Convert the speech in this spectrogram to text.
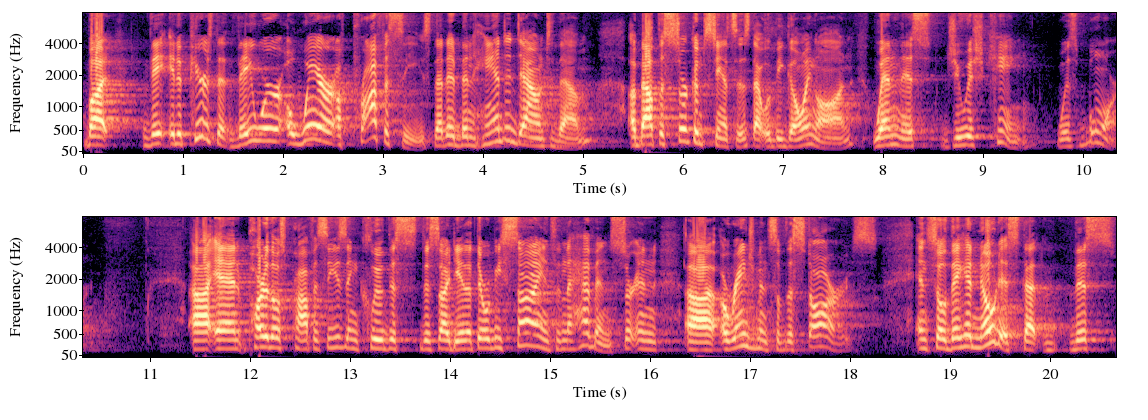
But they, it appears that they were aware of prophecies that had been handed down to them about the circumstances that would be going on when this Jewish king was born. Uh, and part of those prophecies include this, this idea that there would be signs in the heavens, certain uh, arrangements of the stars. And so they had noticed that this,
